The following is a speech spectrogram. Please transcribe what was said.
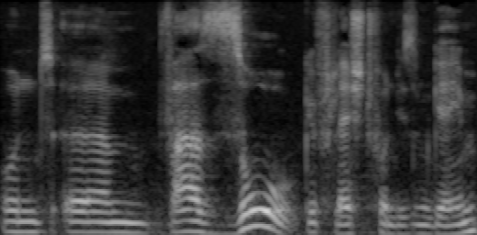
und ähm, war so geflasht von diesem Game,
